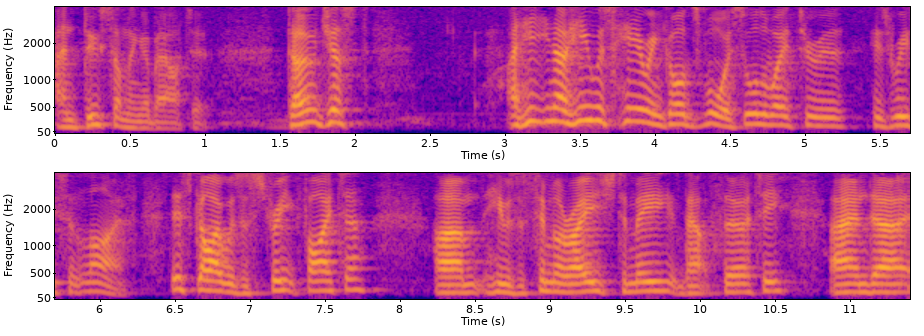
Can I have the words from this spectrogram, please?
and do something about it. Don't just. And he, you know, he was hearing God's voice all the way through his recent life. This guy was a street fighter. Um, he was a similar age to me, about 30. And uh,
